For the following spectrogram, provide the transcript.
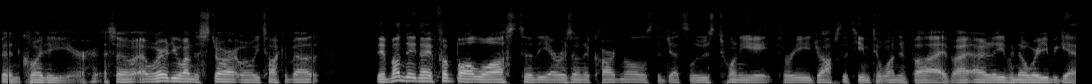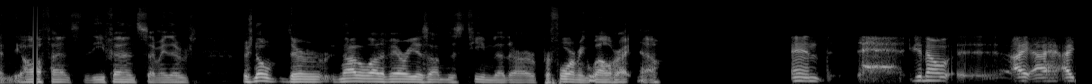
been quite a year. So, uh, where do you want to start when we talk about the Monday night football loss to the Arizona Cardinals. The Jets lose 28 3, drops the team to 1 and 5. I, I, don't even know where you begin. The offense, the defense. I mean, there's there's no there are not a lot of areas on this team that are performing well right now. And you know, I I, I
